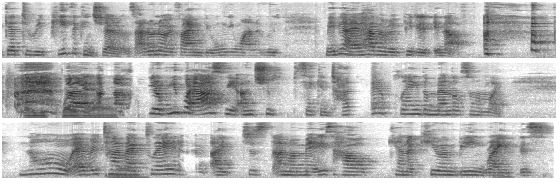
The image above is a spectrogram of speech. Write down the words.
get to repeat the concertos. I don't know if I'm the only one who's maybe I haven't repeated enough. oh, you but uh, you know, people ask me, "Aren't you sick and tired of playing the Mendelssohn?" I'm like, no, every time I play it, I just I'm amazed how can a human being write this.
